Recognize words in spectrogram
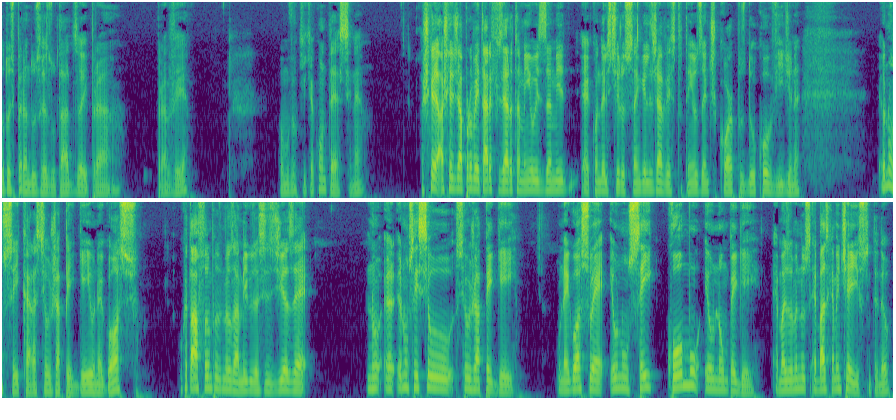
Então tô esperando os resultados aí pra, pra ver. Vamos ver o que que acontece, né? Acho que, acho que eles já aproveitaram e fizeram também o exame. É, quando eles tiram o sangue, eles já vê se tu tem os anticorpos do Covid, né? Eu não sei, cara, se eu já peguei o negócio. O que eu tava falando pros meus amigos esses dias é não, eu não sei se eu, se eu já peguei. O negócio é, eu não sei como eu não peguei. É mais ou menos, é basicamente é isso, entendeu?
